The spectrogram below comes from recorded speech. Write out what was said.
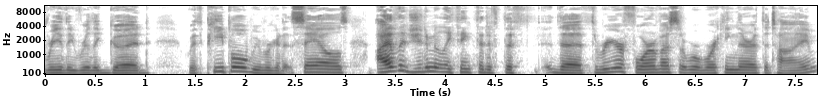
really really good with people, we were good at sales. I legitimately think that if the the 3 or 4 of us that were working there at the time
